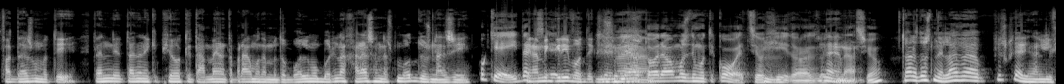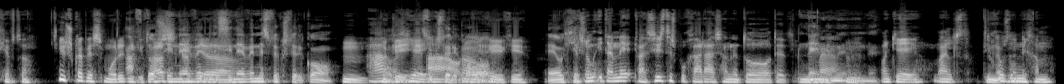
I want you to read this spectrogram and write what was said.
φαντάζομαι ότι ήταν, ήταν και πιο τεταμένα τα πράγματα με τον πόλεμο. Μπορεί να χαράσανε, ας πούμε, όντως ναζί. Οκ, εντάξει. να μην ε, κρύβονται, ξέρεις. Σου Ναι. λέω τώρα όμως δημοτικό, έτσι, όχι τώρα στο Ναι. γυμνάσιο. Τώρα εδώ στην Ελλάδα, ποιος ξέρει είναι αλήθεια αυτό; Σω κάποια συμμορήτικη Αυτό φάση. συνέβαινε, κάποια... συνέβαινε στο εξωτερικό. Μμ, Α, οκ. οκ. Στο εξωτερικό. Α, οκ, οκ. Ε, όχι εδώ. Ήταν φασίστες που χαράσανε το τέτοιο. Ναι, ναι, ναι. ναι, ναι. Οκ, μάλιστα. Τι να Πώς πω. δεν είχαμε.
